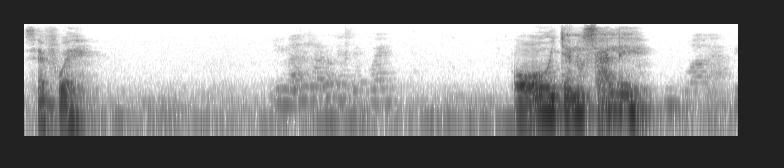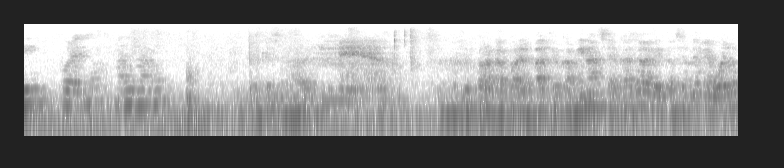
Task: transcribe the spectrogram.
Se fue. Y más raro que se fue. Oh, ya no sale. Así, por eso, más raro. Por acá para el patio, camina hacia acá, hacia la habitación de mi abuelo.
